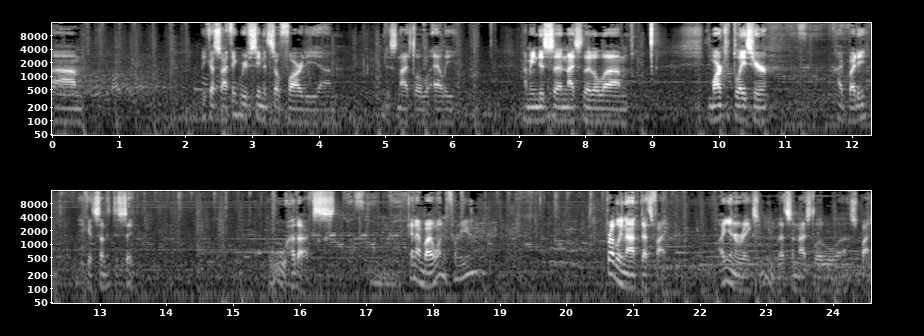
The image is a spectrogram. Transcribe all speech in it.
um, because I think we've seen it so far. The um, this nice little alley. I mean, this uh, nice little um, marketplace here. Hi, buddy. You got something to say? Ooh, haddocks. Can I buy one from you? Probably not, that's fine. Onion rings, mm, that's a nice little uh, spot.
